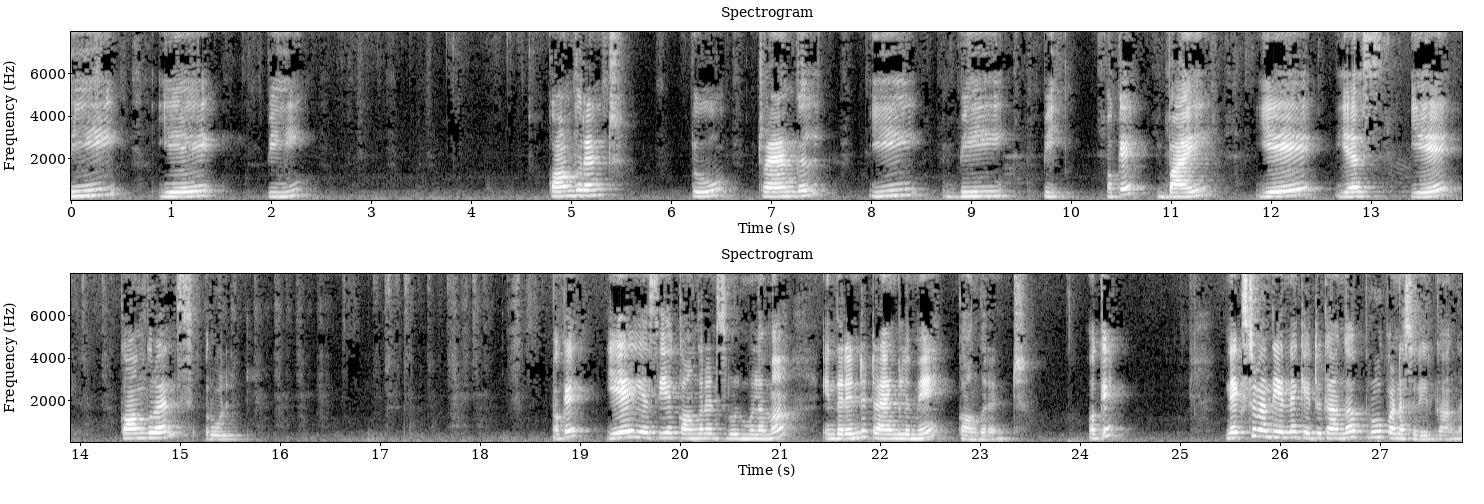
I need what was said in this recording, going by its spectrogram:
DAP congruent to triangle EBP okay? By ASA congruence rule. Okay ASA congruence rule மூலமாக இந்த ரெண்டு ட்ரையாங்கிளுமே காங்குரண்ட் ஓகே நெக்ஸ்ட் வந்து என்ன கேட்டிருக்காங்க? ப்ரூவ் பண்ண சொல்லியிருக்காங்க.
